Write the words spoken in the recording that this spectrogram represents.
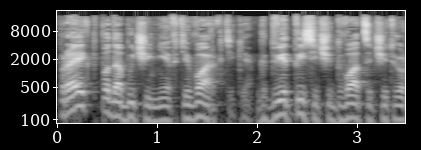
проект по добыче нефти в Арктике. К 2024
